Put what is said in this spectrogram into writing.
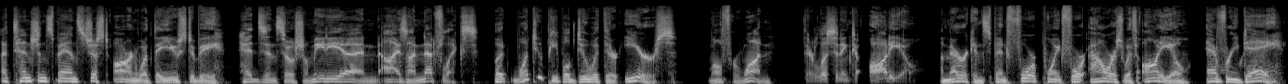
Attention spans just aren't what they used to be heads in social media and eyes on Netflix. But what do people do with their ears? Well, for one, they're listening to audio. Americans spend 4.4 hours with audio every day.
